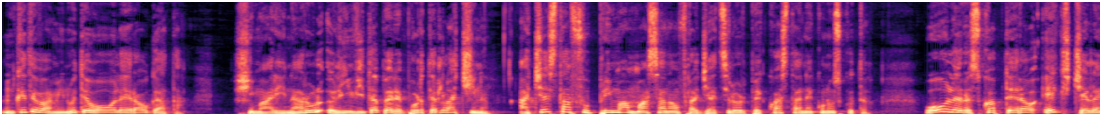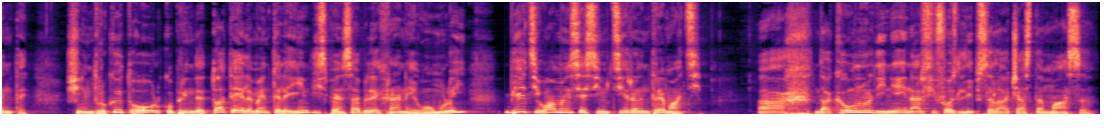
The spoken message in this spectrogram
În câteva minute ouăle erau gata și marinarul îl invită pe reporter la cină. Acesta fu prima masa naufragiaților pe coasta necunoscută. Ouăle răscoapte erau excelente și întrucât oul cuprinde toate elementele indispensabile hranei omului, bieții oameni se simțiră întremați. Ah, dacă unul din ei n-ar fi fost lipsă la această masă,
